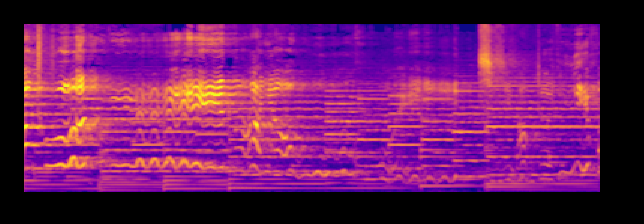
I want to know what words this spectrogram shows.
像春雨那样无悔，着一方。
